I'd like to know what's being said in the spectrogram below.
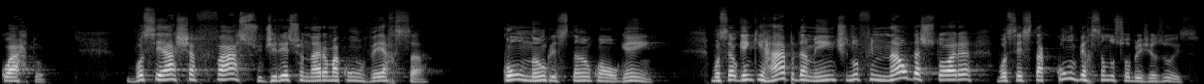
Quarto, você acha fácil direcionar uma conversa com um não cristão, com alguém, você é alguém que rapidamente, no final da história, você está conversando sobre Jesus.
